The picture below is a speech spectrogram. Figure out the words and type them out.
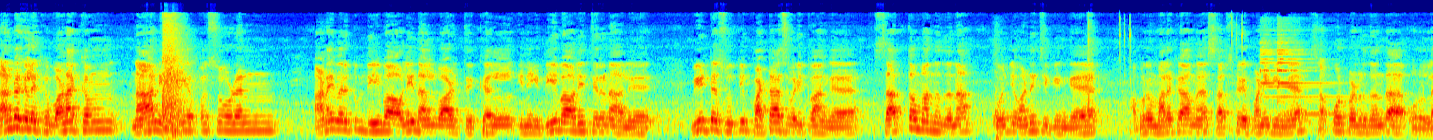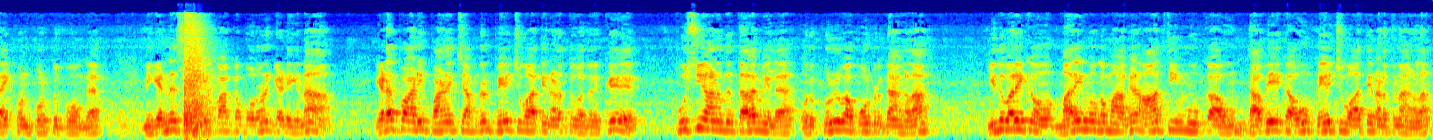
நண்பர்களுக்கு வணக்கம். நான் இளையப்ப சோழன். அனைவருக்கும் தீபாவளி நல்வாழ்த்துக்கள். இன்னைக்கு தீபாவளி திருநாள். வீட்டை சுற்றி பட்டாசு வெடிப்பாங்க. சத்தம் வந்ததுன்னா கொஞ்சம் மன்னிச்சுக்குங்க. அப்புறம் மறக்காம சப்ஸ்கிரைப் பண்ணிக்கோங்க. சப்போர்ட் பண்ணுறது இருந்தால் ஒரு லைக் ஒன்று போட்டு போங்க. இன்னைக்கு என்ன செய்ய பார்க்க போறோம்னு கேட்டிங்கன்னா எடப்பாடி பழனிசாமியுடன் பேச்சுவார்த்தை நடத்துவதற்கு புஷி ஆனந்த் தலைமையில் ஒரு குழுவாக போட்டிருக்காங்களாம். இதுவரைக்கும் மறைமுகமாக அதிமுகவும் தவேகாவும் பேச்சுவார்த்தை நடத்தினாங்களாம்.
